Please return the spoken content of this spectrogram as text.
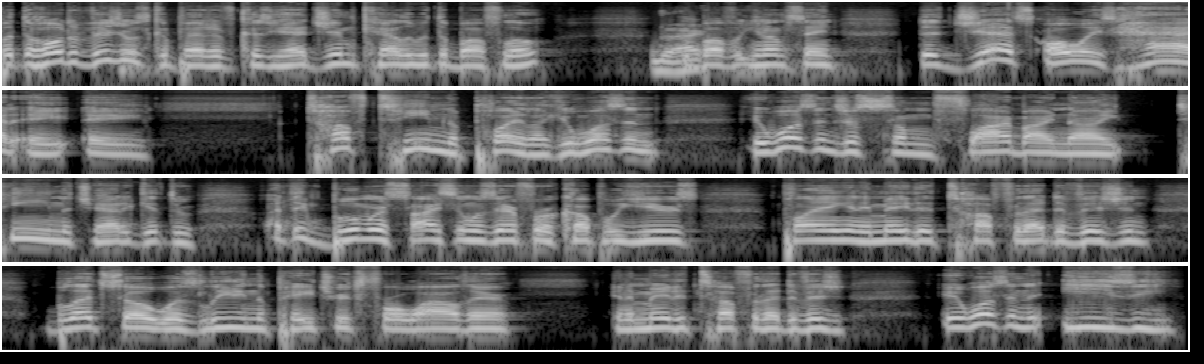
But the whole division was competitive because you had Jim Kelly with the Buffalo. the Buffalo. You know what I'm saying? The Jets always had a a tough team to play. Like it wasn't it wasn't just some fly by night team that you had to get through. I think Boomer Esiason was there for a couple years playing, and it made it tough for that division. Bledsoe was leading the Patriots for a while there, and it made it tough for that division. It wasn't an easy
